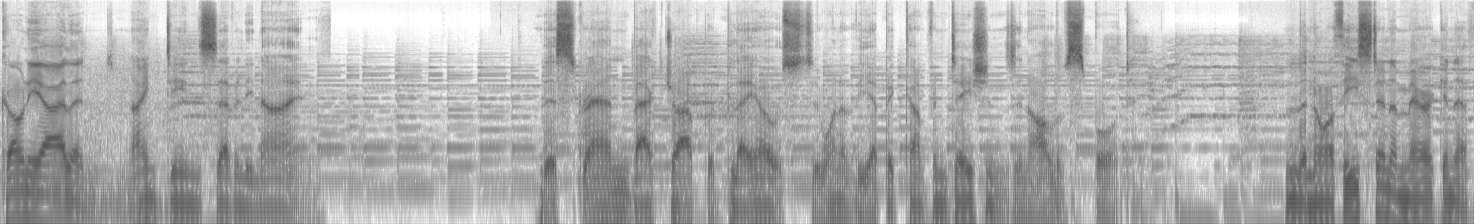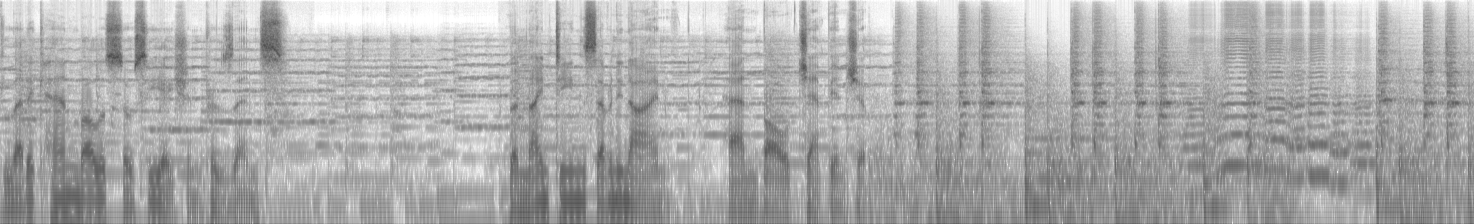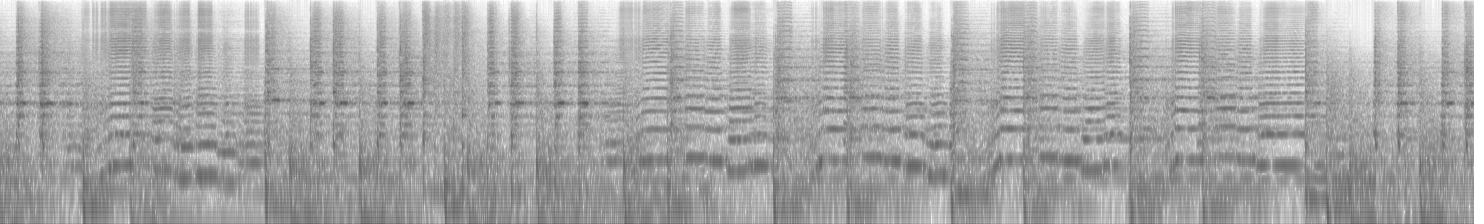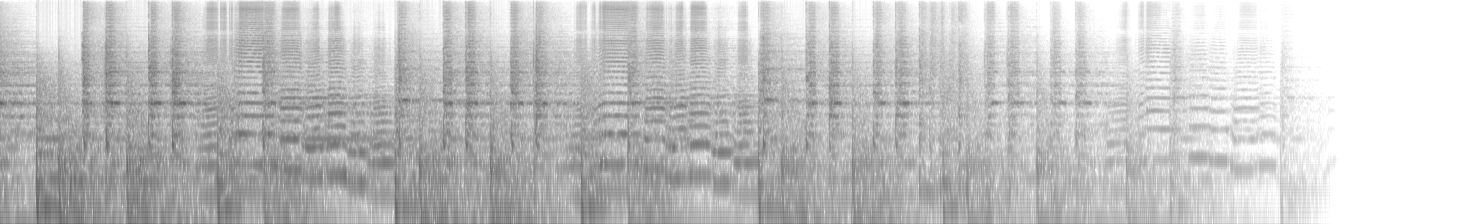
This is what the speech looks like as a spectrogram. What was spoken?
Coney Island, 1979. This grand backdrop would play host to one of the epic confrontations in all of sport. The Northeastern American Athletic Handball Association presents the 1979 Handball Championship.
